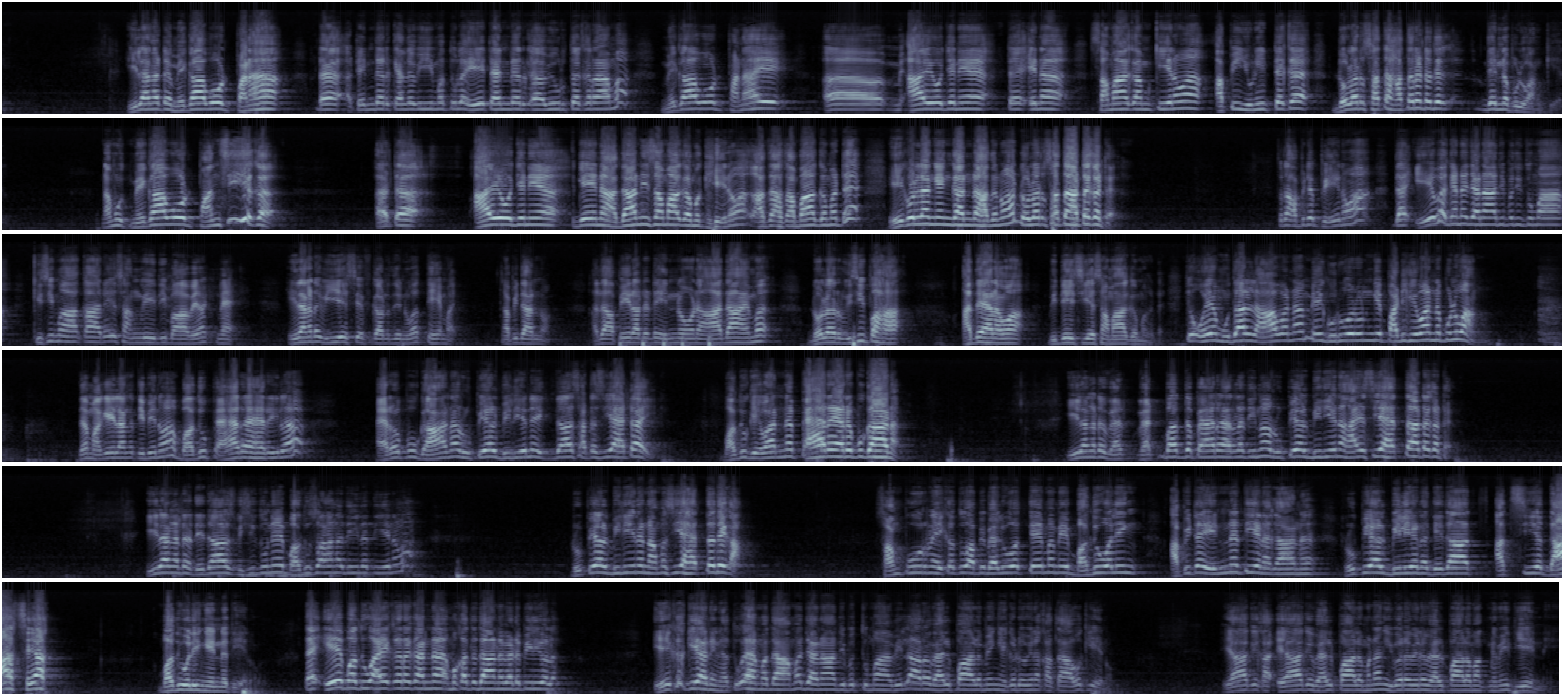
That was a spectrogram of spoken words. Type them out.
ඊළඟට මෙගාවෝඩ් පණහට ටෙන්ඩර් කැඳවීම තුළ ඒ ටැන්ඩර් විවෘත කරාම මෙගාවෝඩ් පණහේ ආයෝජනයට එන සමාගම් කියනවා අපි යුනිට් එක ඩොලර් සත හතරට දෙන්න පුළුවන් කියල. නමුත් මෙගාවෝඩ් පන්සීයක ආයෝජනය ගේන අදානි සමාගම කියනවා අද සමාගමට ඒගොල්ලන්ගෙන් ගන්න හදනවා ඩොලර් සත අටකට. තොර අපිට පේනවා ද ඒව ගැන ජනාධිපතිතුමා කිසිම ආකාරයේ සංවේදී භාවයක් නෑ. ඊළඟට VSF ගණු දෙනුවත් එහෙමයි. අපි දන්නවා. අද අපේ රටට එන්න ඕන ආදායම ඩොලර් විසි පහ අද යනවා විදේශය සමාගමකට. ඔය මුදල් ආවනම් මේ ගුරුවරුන්ගේ පඩි ගෙවන්න පුළුවන්. ද මගේ ළඟ තිබෙනවා බදු පැහැර හැරිලා ඇරපු ගාන රුපියල් බිලියන එක්දා සටසිය හැටයි. බදු ගෙවන්න පැහැර ඇරපු ගාන. ඊළඟට වැට්බද්ද පෑර ඇරලා තිනවා රුපියල් බිලියන 678කට. ඊළඟට දෙදස් විසිතුනේ බදුසාහන දීල තියෙනවා රුපියල් බිලියන නමසය හැත්ත දෙකක්. සම්පූර්ණ එකතු අපි බැලුවොත්තේම මේ බදුවලින් අපිට එන්න තියෙන ගාන රුපියල් බිලියන දෙදාත් අත්සිය දාසයක් බදුවලින් එන්න තියෙනවා. දැ ඒ බදු අය කරගන්න මොකද දාන වැඩ පිළිවල. ඒක කියන්නේ නැතුව හැමදාම ජනාධිපතුමා විල අර වැල් පාලමෙන් එකට වෙන කතාව කියනවා. එයාගේ එයාගේ වැල් පාලම නම් ඉවර වෙන වැල් පාලමක් නෙමෙයි තියෙන්නේ.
